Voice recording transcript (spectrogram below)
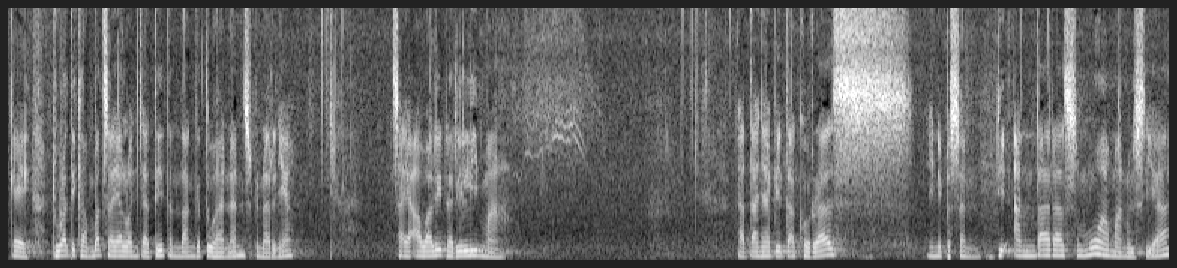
Oke, 2, 3, 4 saya loncati tentang ketuhanan sebenarnya. Saya awali dari 5 Katanya Pitagoras Ini pesan Di antara semua manusia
